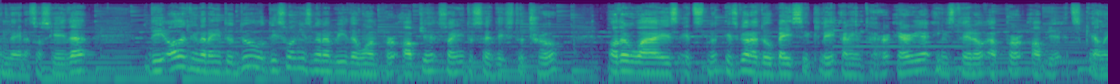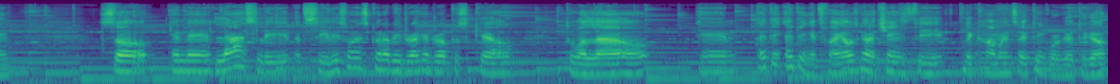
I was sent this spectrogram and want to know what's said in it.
and then associate that. The other thing that I need to do, this one is going to be the one per object, so I need to set this to true. Otherwise, it's, it's going to do basically an entire area instead of a per object scaling. So, and then lastly, let's see, this one is going to be drag and drop to scale to allow, and I think I think it's fine. I was to change the, the comments. I think we're good to go.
